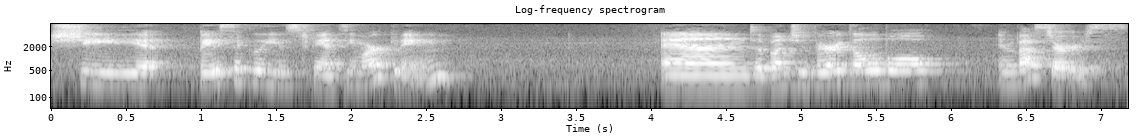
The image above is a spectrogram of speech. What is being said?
She basically used fancy marketing and a bunch of very gullible investors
